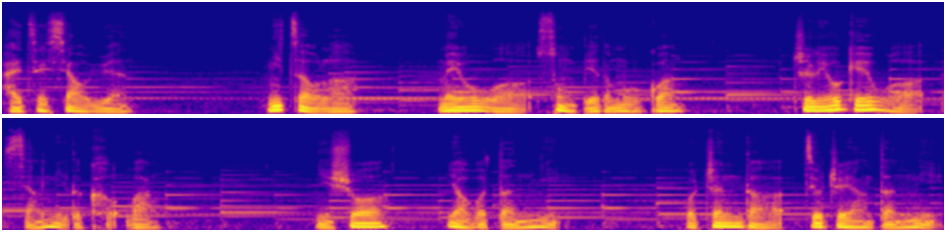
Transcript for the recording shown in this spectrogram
还在校园。你走了，没有我送别的目光，只留给我想你的渴望。你说要我等你，我真的就这样等你，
